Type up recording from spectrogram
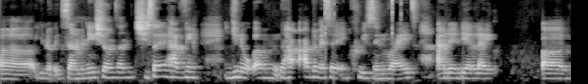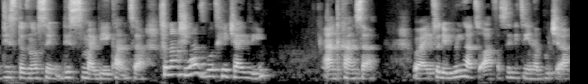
uh you know examinations and she started having you know um her abdomen started increasing right and then they're like uh this does not seem this might be a cancer. So now she has both hiv and cancer right? So they bring her to our facility in abuja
